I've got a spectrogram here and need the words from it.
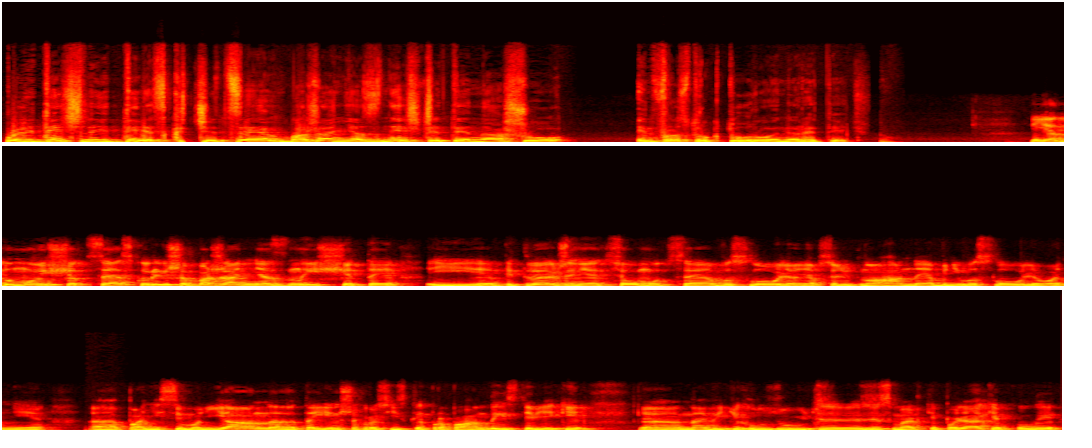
політичний тиск, чи це бажання знищити нашу інфраструктуру енергетичну? Я думаю, що це скоріше бажання знищити, і підтвердження цьому це висловлювання абсолютно ганебні висловлювання е, пані Сімоньян е, та інших російських пропагандистів, які е, навіть глузують зі смерті поляків, коли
